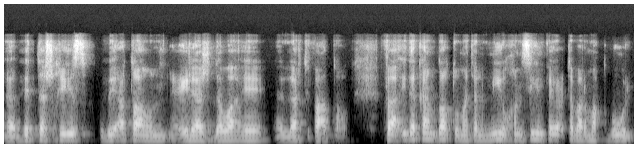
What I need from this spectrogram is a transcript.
بالتشخيص وباعطائهم علاج دوائي لارتفاع الضغط. فإذا كان ضغطه مثلا 150 فيعتبر مقبول.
